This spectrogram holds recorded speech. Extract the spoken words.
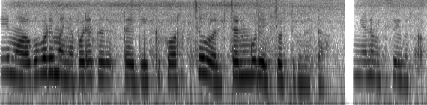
ഈ മുളക് പൊടി മഞ്ഞപ്പൊടി ഒക്കെ ഇട്ട ഇതിലേക്ക് കുറച്ച് വെളിച്ചെണ്ണം കൂടി വെച്ച് കൊടുത്തിരിക്കണം കേട്ടോ ഇങ്ങനെ മിക്സ് ചെയ്തെടുക്കാം.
